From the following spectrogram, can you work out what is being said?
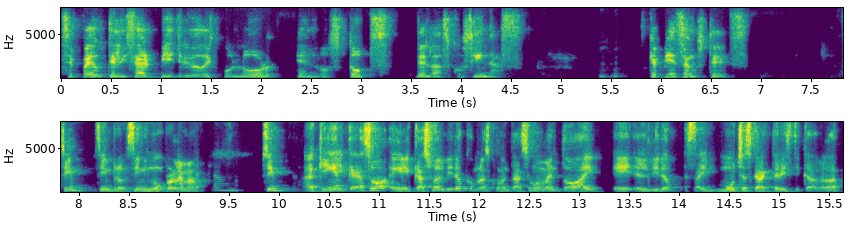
¿se puede utilizar vidrio de color en los tops de las cocinas? ¿Qué piensan ustedes? Sí, sin, sin ningún problema. Sí, aquí en el caso, en el caso del vidrio, como les comentaba hace un momento, hay eh, el vidrio, pues, hay muchas características, ¿verdad?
